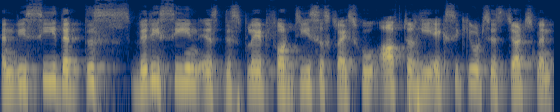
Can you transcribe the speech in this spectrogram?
And we see that this very scene is displayed for Jesus Christ, who, after he executes his judgment,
